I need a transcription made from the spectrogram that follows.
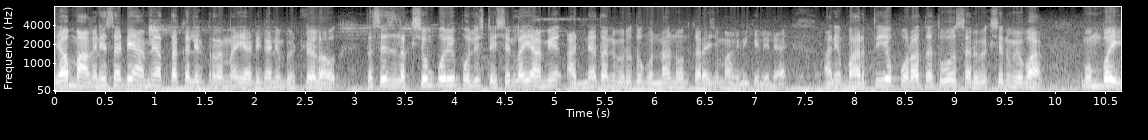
या मागणीसाठी आम्ही आत्ता कलेक्टरांना या ठिकाणी भेटलेलो आहोत. तसेच लक्ष्मीपुरी पोलीस स्टेशनलाही आम्ही अज्ञातांविरुद्ध गुन्हा नोंद करायची मागणी केलेली आहे. आणि भारतीय पुरातत्व सर्वेक्षण विभाग मुंबई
